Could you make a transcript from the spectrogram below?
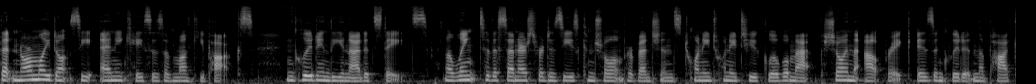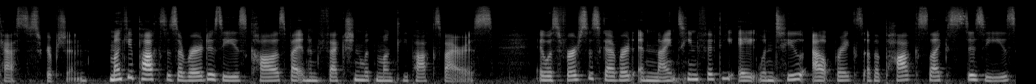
that normally don't see any cases of monkeypox, including the United States. And a link to the Centers for Disease Control and Prevention's 2022 global map showing the outbreak is included in the podcast description. Monkeypox is a rare disease caused by an infection with monkeypox virus. It was first discovered in 1958 when two outbreaks of a pox like disease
